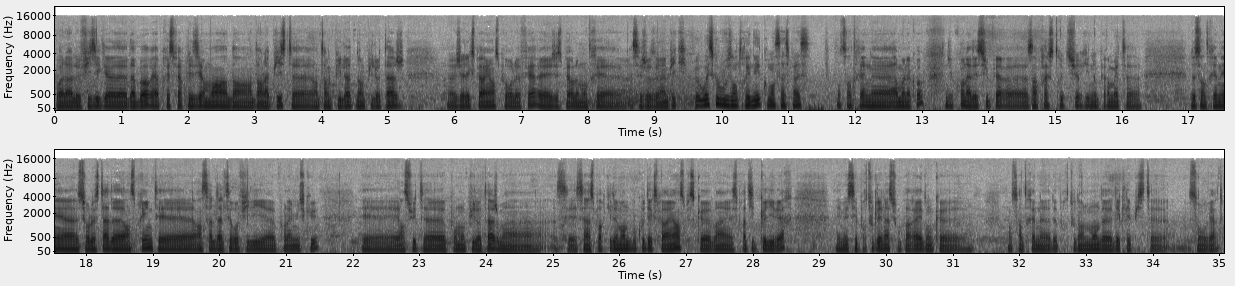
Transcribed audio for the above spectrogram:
voilà, le physique d'abord et après se faire plaisir, moi, dans la piste, en tant que pilote, dans le pilotage. J'ai l'expérience pour le faire et j'espère le montrer à ces Jeux Olympiques. Où est-ce que vous vous entraînez? Comment ça se passe? On s'entraîne euh, à Monaco. Du coup, on a des super euh, infrastructures qui nous permettent euh, de s'entraîner sur le stade en sprint et en salle d'haltérophilie pour la muscu. Et ensuite, pour mon pilotage, ben, c'est un sport qui demande beaucoup d'expérience parce que ben, se pratique que l'hiver. Mais c'est pour toutes les nations pareil, donc on s'entraîne de partout dans le monde dès que les pistes sont ouvertes.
